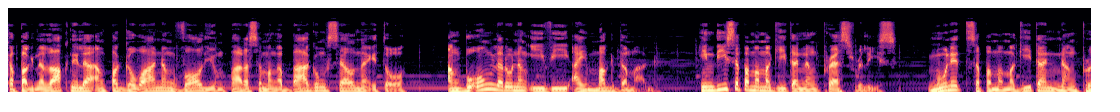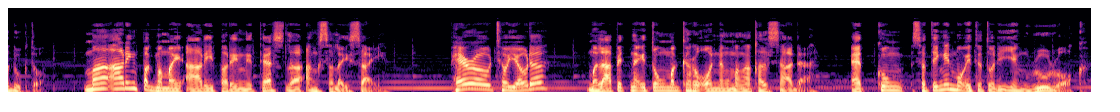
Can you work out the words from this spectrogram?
Kapag nalock nila ang paggawa ng volume para sa mga bagong cell na ito, ang buong laro ng EV ay magdamag. Hindi sa pamamagitan ng press release, ngunit sa pamamagitan ng produkto. Maaaring pagmamay-ari pa rin ni Tesla ang salaysay. Pero Toyota, malapit na itong magkaroon ng mga kalsada. At kung sa tingin mo ito yung rurok,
